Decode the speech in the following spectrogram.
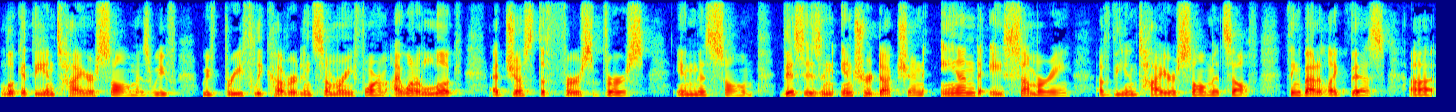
look at the entire psalm, as we've, we've briefly covered in summary form, I want to look at just the first verse in this psalm. This is an introduction and a summary of the entire psalm itself. Think about it like this. Uh,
